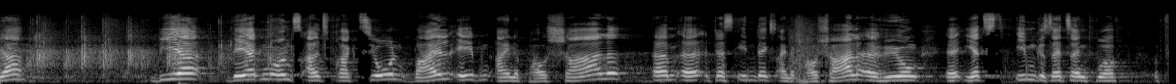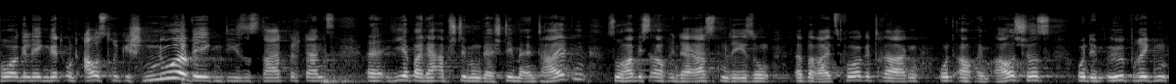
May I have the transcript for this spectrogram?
ja, wir werden uns als Fraktion, weil eben eine pauschale ähm, äh, des Index, eine pauschale Erhöhung äh, jetzt im Gesetzentwurf vorgelegen wird und ausdrücklich nur wegen dieses Tatbestands äh, hier bei der Abstimmung der Stimme enthalten. So habe ich es auch in der ersten Lesung bereits vorgetragen und auch im Ausschuss. Und Im Übrigen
